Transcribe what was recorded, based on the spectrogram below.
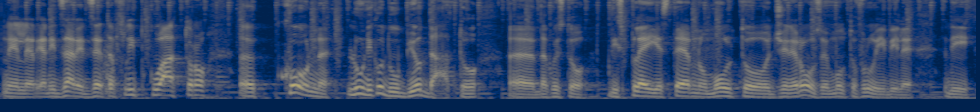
nel realizzare Z Flip 4 eh, con l'unico dubbio dato eh, da questo display esterno molto generoso e molto fruibile di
